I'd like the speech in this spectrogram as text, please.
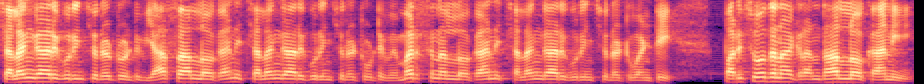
చలంగారి గురించినటువంటి వ్యాసాల్లో కానీ చలంగారి గురించినటువంటి విమర్శనల్లో కానీ చలంగారి గురించినటువంటి పరిశోధనా గ్రంథాల్లో కానీ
